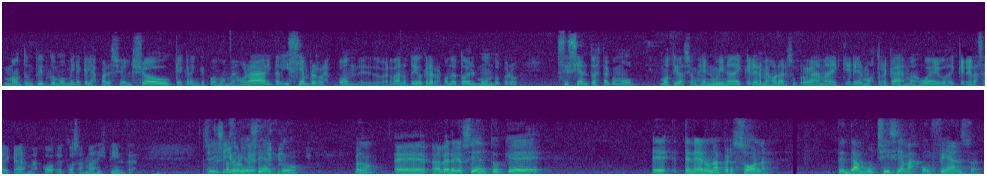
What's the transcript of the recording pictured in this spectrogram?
monta un tweet como, mira, ¿qué les pareció el show? ¿Qué creen que podemos mejorar? Y tal, y siempre responde, de verdad, no te digo que le responde a todo el mundo, pero sí siento esta como motivación genuina de querer mejorar su programa, de querer mostrar cada vez más juegos, de querer hacer cada vez más co- eh, cosas más distintas. Sí, Entonces, yo que yo que- siento, perdón, eh, pero yo siento que eh, tener una persona te da muchísima más confianza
